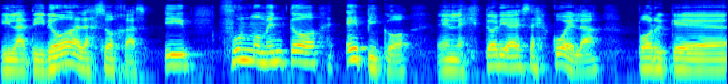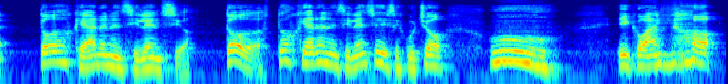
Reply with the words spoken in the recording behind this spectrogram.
y la tiró a las hojas. Y fue un momento épico en la historia de esa escuela porque todos quedaron en silencio. todos, todos quedaron en silencio y se escuchó, ¡uh! Y cuando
